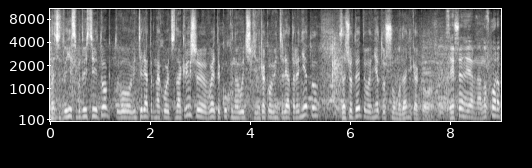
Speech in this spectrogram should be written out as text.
Значит, если подвести итог, то вентилятор находится на крыше, в этой кухонной вытяжке никакого вентилятора нету, за счет этого нету шума, да, никакого. Совершенно верно. Но скоро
